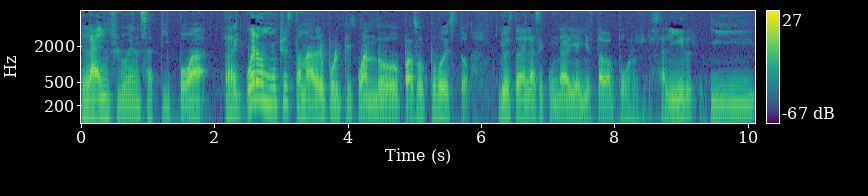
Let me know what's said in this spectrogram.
la influenza tipo A. Recuerdo mucho esta madre porque cuando pasó todo esto, yo estaba en la secundaria y estaba por salir y,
